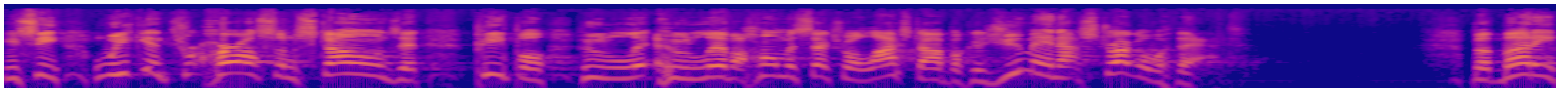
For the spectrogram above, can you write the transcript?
You see, we can th- hurl some stones at people who, li- who live a homosexual lifestyle because you may not struggle with that. But, buddy,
